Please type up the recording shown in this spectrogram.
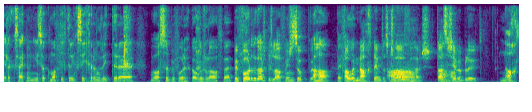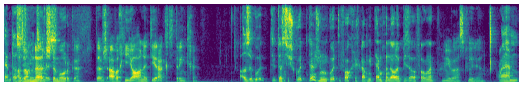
ehrlich gesagt, noch nie so gemacht. Ich trinke sicher einen Liter äh, Wasser, bevor ich gehe schlafen. Bevor du gehst schlafen, ist super. Aha, bevor. Aber nachdem du geschlafen Ah. hast, das ist Aha. eben blöd. Nachdem, das also ist am nächsten. Morgen darfst du einfach ja nicht direkt trinken. Also gut, das ist gut, das ist ein guter Fakt. Ich glaube, mit dem können alle etwas anfangen. Ich auch das Gefühl, ja. Ähm,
